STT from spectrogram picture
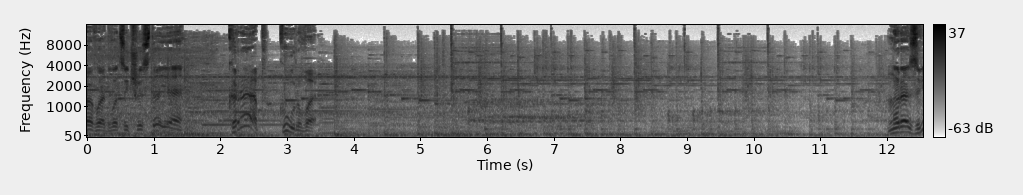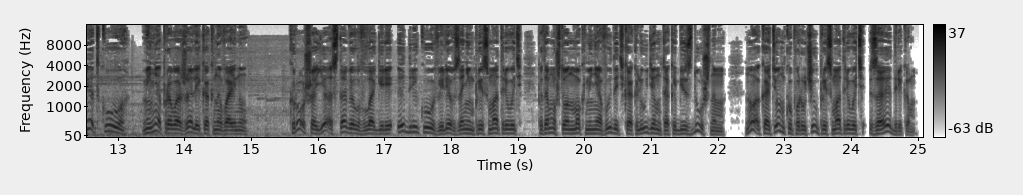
Глава 26. Краб, курва. На разведку меня провожали как на войну. Кроша я оставил в лагере Эдрику, велев за ним присматривать, потому что он мог меня выдать как людям, так и бездушным, ну а котенку поручил присматривать за Эдриком.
